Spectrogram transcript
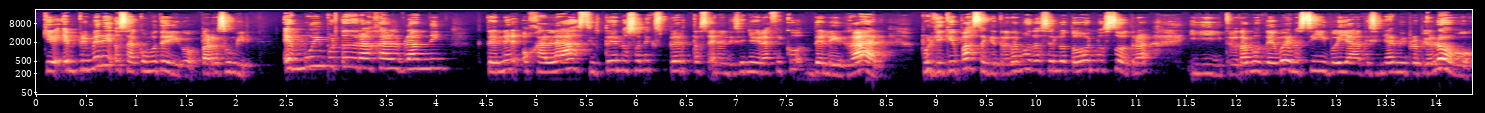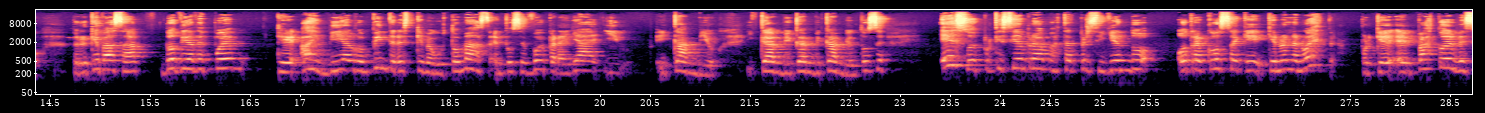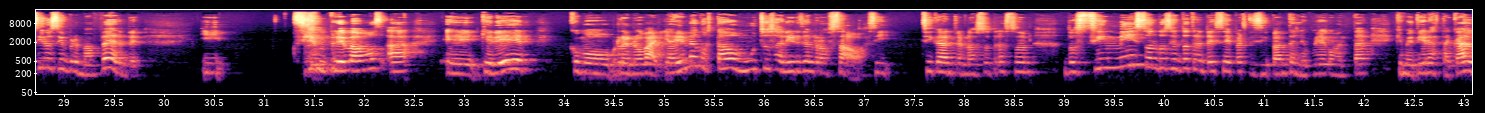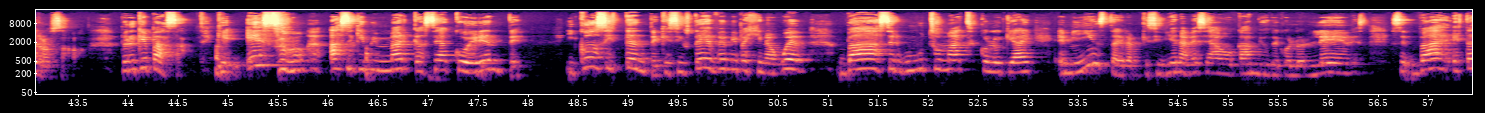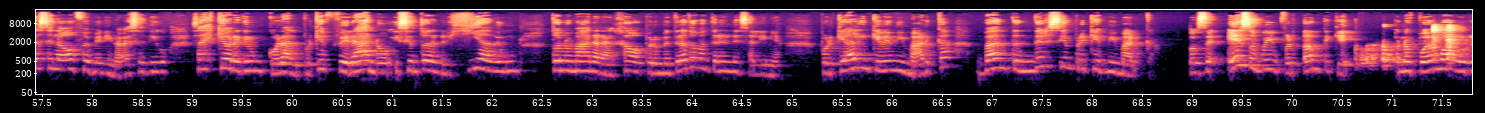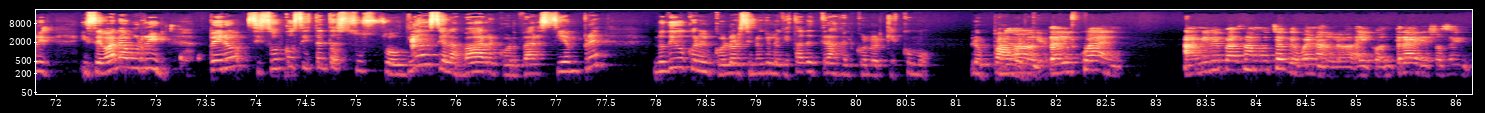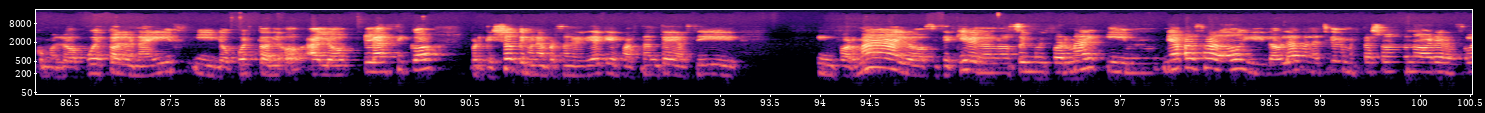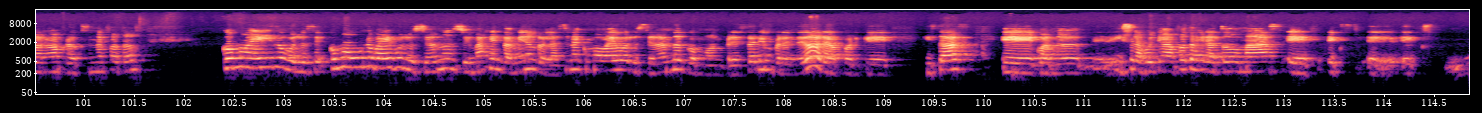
que en primer, o sea, como te digo, para resumir, es muy importante trabajar el branding, tener, ojalá, si ustedes no son expertas en el diseño gráfico, delegar. Porque ¿qué pasa? Que tratamos de hacerlo todos nosotras y tratamos de, bueno, sí, voy a diseñar mi propio logo. Pero ¿qué pasa? Dos días después que, ay, vi algo en Pinterest que me gustó más, entonces voy para allá y, y cambio, y cambio, y cambio, y cambio. Entonces, eso es porque siempre vamos a estar persiguiendo otra cosa que, que no es la nuestra, porque el pasto del vecino siempre es más verde y siempre vamos a eh, querer como renovar. Y a mí me ha costado mucho salir del rosado, así, chicas, entre nosotras son, dos, sin mí son 236 participantes, les voy a comentar que me tiene hasta acá el rosado. Pero ¿qué pasa? Que eso hace que mi marca sea coherente y consistente, que si ustedes ven mi página web, va a hacer mucho match con lo que hay en mi Instagram, que si bien a veces hago cambios de color leves, va, está ese lado femenino. A veces digo, ¿sabes qué? Ahora quiero un coral, porque es verano y siento la energía de un tono más anaranjado, pero me trato de mantener en esa línea, porque alguien que ve mi marca va a entender siempre que es mi marca. Entonces, eso es muy importante, que nos podemos aburrir y se van a aburrir, pero si son consistentes, su, su audiencia las va a recordar siempre no digo con el color, sino que lo que está detrás del color, que es como lo power. No, tal cual. A mí me pasa mucho que, bueno, al contrario, yo soy como lo opuesto a lo naif y lo opuesto a lo, a lo clásico, porque yo tengo una personalidad que es bastante así informal o si se quiere, no, no soy muy formal y me ha pasado, y lo hablaba con la chica que me está ayudando ahora a hacer la nueva producción de fotos, cómo, ha ido cómo uno va evolucionando en su imagen también en relación a cómo va evolucionando como empresaria emprendedora, porque quizás eh, cuando hice las últimas fotos era todo más, eh, eh,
